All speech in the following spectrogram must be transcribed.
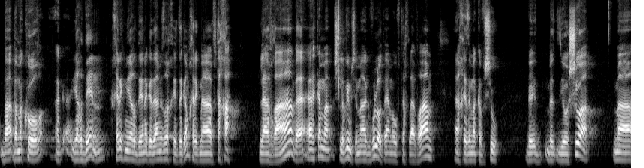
במקור, ירדן, חלק מירדן, הגדה המזרחית, זה גם חלק מההבטחה לאברהם, והיה כמה שלבים של מה הגבולות, היה מה לאברהם, אחרי זה מה כבשו ביהושע, מה,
